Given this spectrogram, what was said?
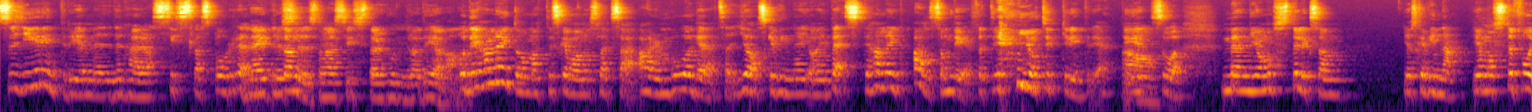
så ger inte det mig den här sista sporren. Nej Utan- precis, de här sista hundradelarna. och det handlar inte om att det ska vara någon slags armbågar, att här, jag ska vinna, jag är bäst. Det handlar inte alls om det, för det, jag tycker inte det. Det är Ja. så. Men jag måste liksom, jag ska vinna. Jag måste få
